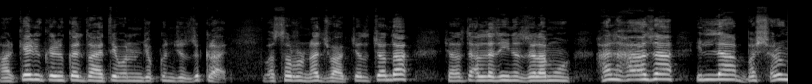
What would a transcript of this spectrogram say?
هاڻي ڪهڙيون ڪهڙيون ڪن ٿا هتي انهن جو ڪن جو ذڪر آهي؟ وسر نجوا چيو ته چوندا چوندا ته الزين زلمون هل هازا الاهه بشرم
